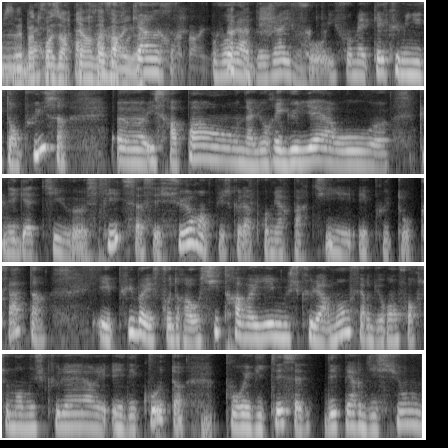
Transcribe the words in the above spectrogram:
vous ne pas 3h15 bah, à Paris. 3h15. Voilà, déjà, il faut, il faut mettre quelques minutes en plus. Euh, il ne sera pas en allure régulière ou euh, négative speed, ça c'est sûr, puisque la première partie est, plutôt plate. Et puis bah, il faudra aussi travailler musculairement, faire du renforcement musculaire et, des côtes pour éviter cette déperdition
